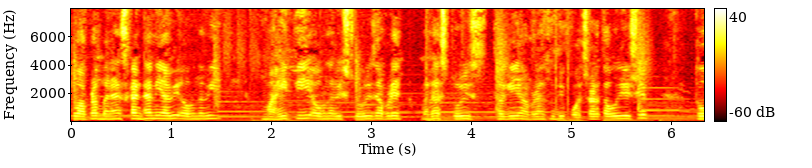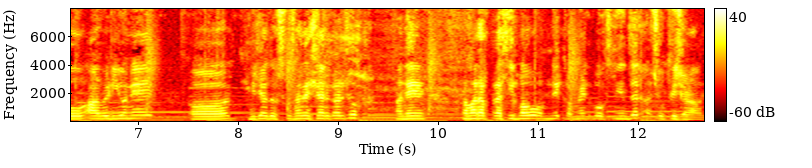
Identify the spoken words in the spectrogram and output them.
તો આપણા બનાસકાંઠાની આવી અવનવી માહિતી, અવનવી સ્ટોરીઝ આપણે બનાસ સ્ટોરીઝ થકી આપણા સુધી પહોંચાડતા હોઈએ છીએ. તો આ વિડીયોને બીજા દોસ્તો સાથે શેર કરજો અને તમારા પ્રતિભાવો અમને કમેન્ટ બોક્સની અંદર અચૂકથી જણાવજો.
